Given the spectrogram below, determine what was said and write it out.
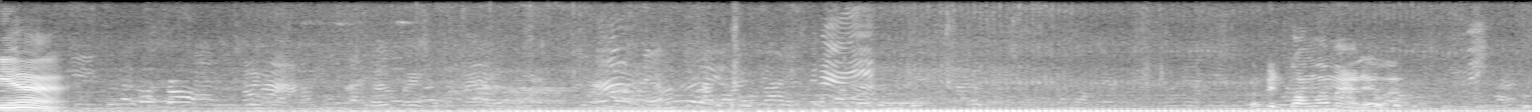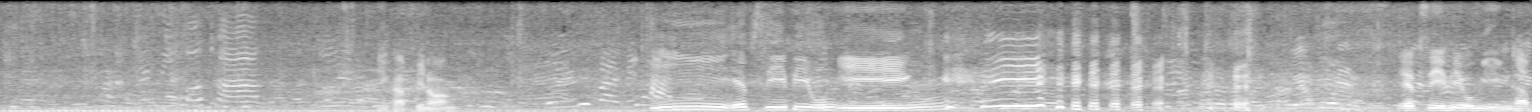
เนี่ยมันเป็นกองมาหมาเลยวะนี่ครับพี่น้อง นี่ FC พี่อุงอิง FC พี่อุงอิงครับ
